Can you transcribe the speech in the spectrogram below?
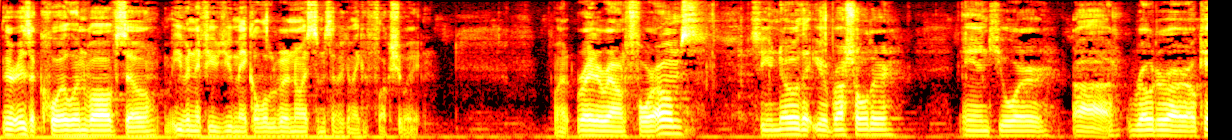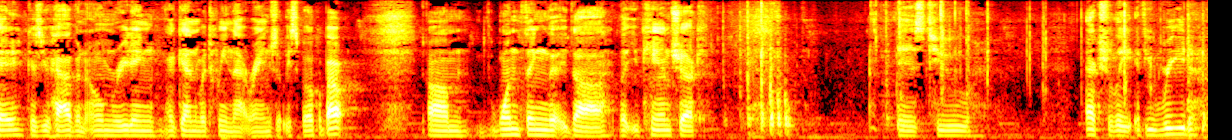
There is a coil involved, so even if you do make a little bit of noise, some stuff can make it fluctuate. But right around four ohms. So you know that your brush holder and your uh, rotor are okay because you have an ohm reading, again, between that range that we spoke about. Um, one thing that, uh, that you can check is to actually, if you read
